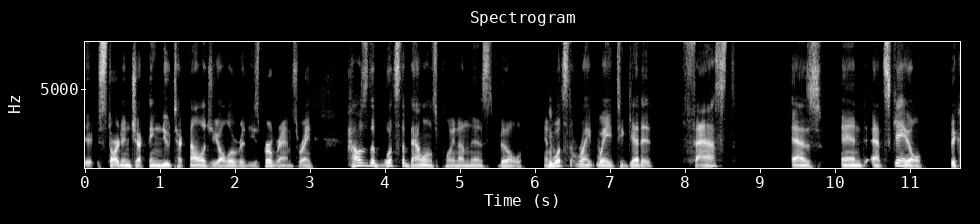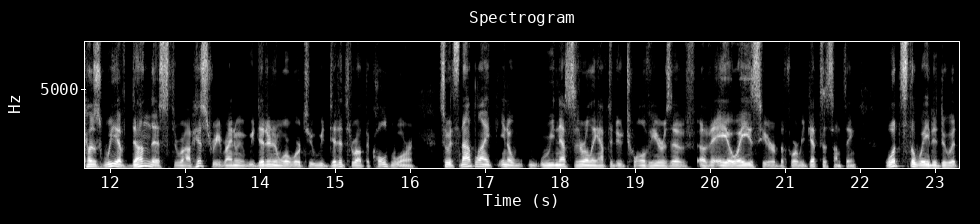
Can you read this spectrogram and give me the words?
eh, start injecting new technology all over these programs, right? How's the what's the balance point on this, Bill? And what's the right way to get it fast as and at scale because we have done this throughout history, right? I mean, we did it in World War II, we did it throughout the Cold War. So it's not like, you know, we necessarily have to do 12 years of, of AOAs here before we get to something. What's the way to do it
